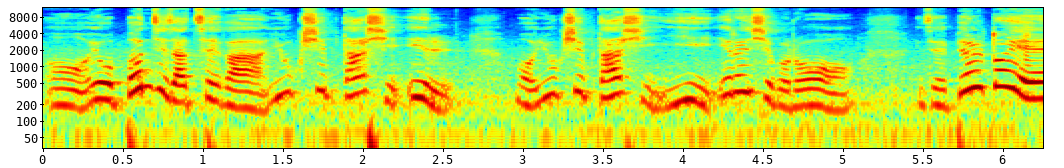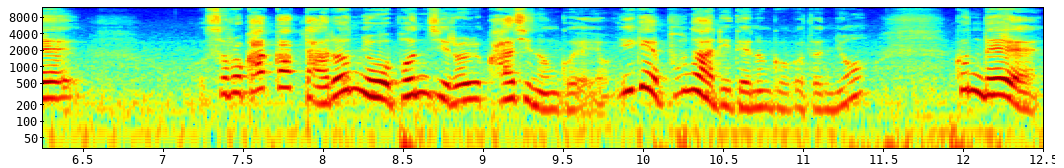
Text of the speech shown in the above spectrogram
어, 요 번지 자체가 60-1, 뭐 60-2 이런 식으로 이제 별도의 서로 각각 다른 요 번지를 가지는 거예요. 이게 분할이 되는 거거든요. 근데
